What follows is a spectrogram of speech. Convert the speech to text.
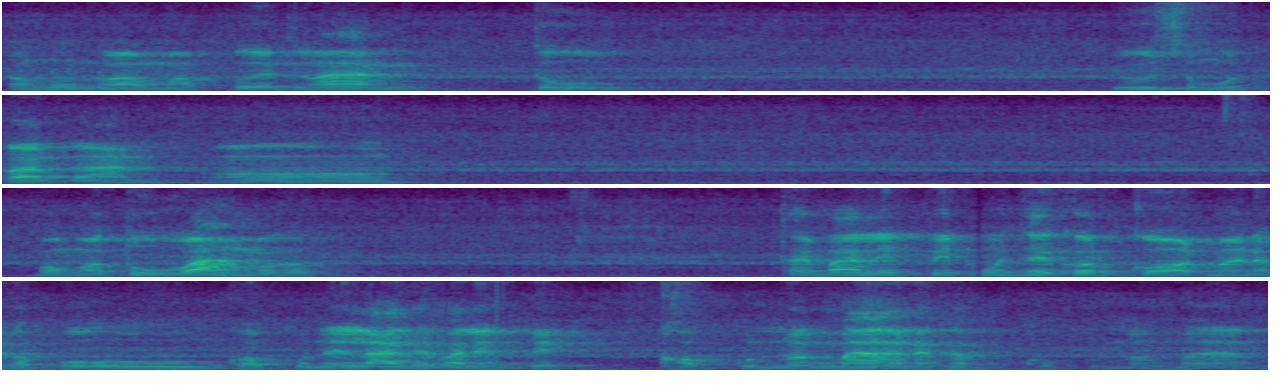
น้องนุ่นว่ามาเปิดร้านตู้ อยู่สมุทรปราการ อ๋อบอกว่าตู้ว่างมาครับไทยบ้านเลี้ยงเป็ดหัวใจกอดๆมานะครับผมขอบคุณในไลน์ไทยบ้านเลี้ยงเป็ดขอบคุณมาก ๆนะครับ ขอบคุณมากๆ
